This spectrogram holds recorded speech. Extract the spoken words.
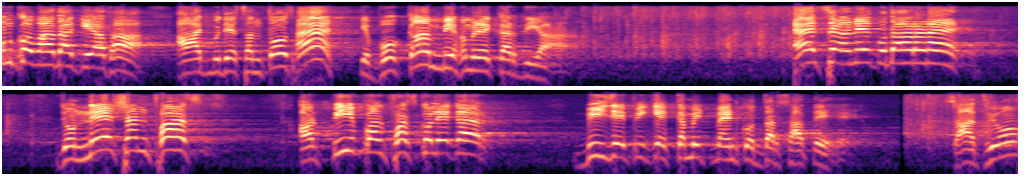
उनको वादा किया था। आज मुझे संतोष है कि वो काम भी हमने कर दिया। ऐसे अनेक उदाहरण हैं जो नेशन फ़र्स्ट और पीपल फ़र्स्ट को लेकर बीजेपी के कमिटमेंट को दर्शाते हैं। साथियों,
